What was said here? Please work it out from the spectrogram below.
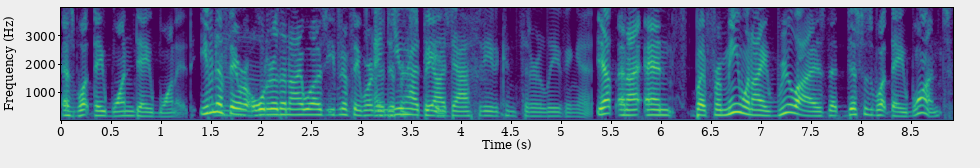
as what they one day wanted, even if they were older mm. than I was, even if they weren't. And in a you had space. the audacity to consider leaving it. Yep, and I and but for me, when I realized that this is what they want,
